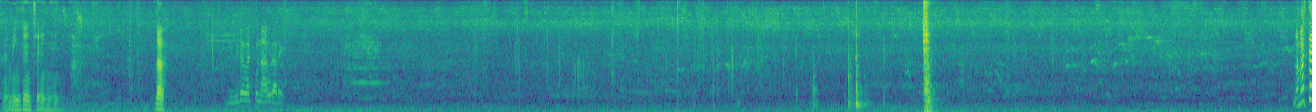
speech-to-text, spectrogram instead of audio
Timing change change అయింది. దారా. ఈ వీడియో పట్టుకుని ఆగు నమస్తే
